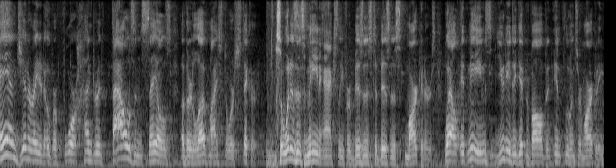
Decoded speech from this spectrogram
and generated over 400,000 sales of their love my store sticker. So what does this mean actually for business to business marketers? Well it means you need to get involved in influencer marketing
